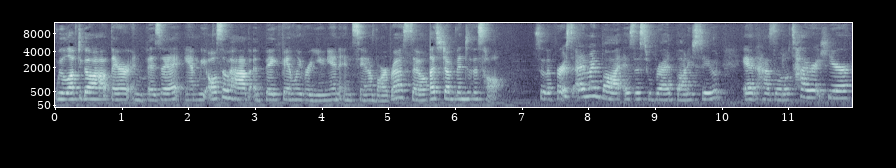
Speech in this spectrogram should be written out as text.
we love to go out there and visit, and we also have a big family reunion in Santa Barbara, so let's jump into this haul. So the first item I bought is this red bodysuit it has a little tie right here.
